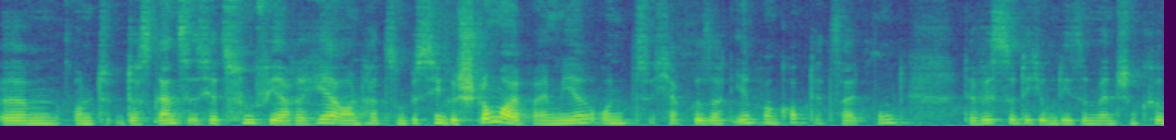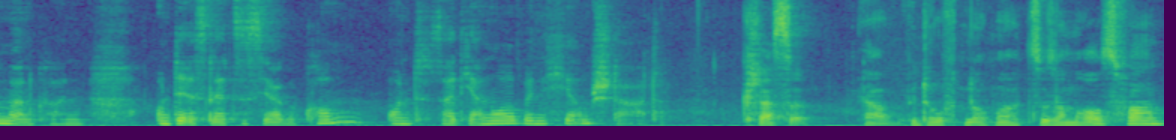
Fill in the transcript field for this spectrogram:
Ähm, und das Ganze ist jetzt fünf Jahre her und hat so ein bisschen gestummert bei mir. Und ich habe gesagt, irgendwann kommt der Zeitpunkt, da wirst du dich um diese Menschen kümmern können. Und der ist letztes Jahr gekommen und seit Januar bin ich hier am Start. Klasse. Ja, wir durften auch mal zusammen rausfahren.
